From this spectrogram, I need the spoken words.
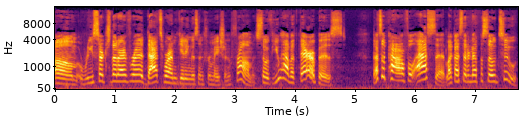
um, research that I've read. That's where I'm getting this information from. So if you have a therapist that's a powerful asset. Like I said in episode two,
